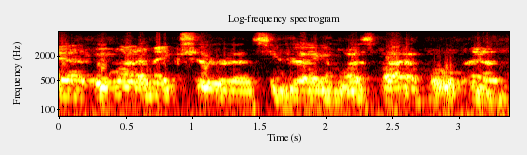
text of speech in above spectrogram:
and we want to make sure uh, Sea Dragon was viable and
